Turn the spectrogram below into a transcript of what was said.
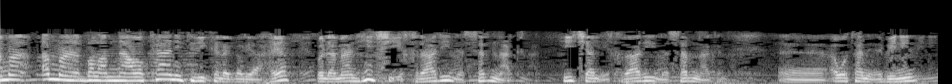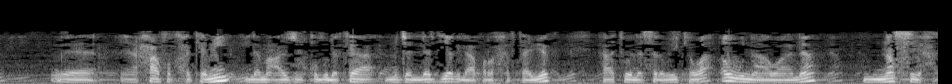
أما أما بلام ناو كان تريك لقل يا هيا ولما هيك إقراري لسر ناكن هيك إقراري لسر ناكن أه أو تاني أبينين حافظ حكمي لما عايز القبولك مجلد يق لا فرح حفتاويك هاتوا لسلويك أو ناوانا نصيح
